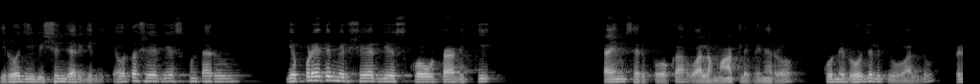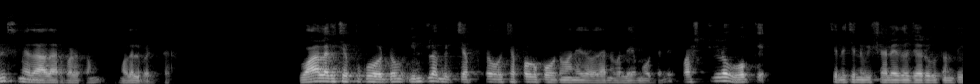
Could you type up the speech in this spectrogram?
ఈరోజు ఈ విషయం జరిగింది. ఎవరితో షేర్ చేసుకుంటారు ఎప్పుడైతే మీరు షేర్ చేసుకోవటానికి టైం సరిపోక వాళ్ళ మాటలు వినరో, కొన్ని రోజులకి వాళ్ళు ఫ్రెండ్స్ మీద ఆధారపడటం మొదలు పెడతారు వాళ్ళకి చెప్పుకోవటం, ఇంట్లో మీకు చెప్పటం చెప్పకపోవడం అనేది దానివల్ల ఏమవుతుంది ఫస్ట్‌లో ఓకే. చిన్న చిన్న విషయాలు ఏదో జరుగుతుంటే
